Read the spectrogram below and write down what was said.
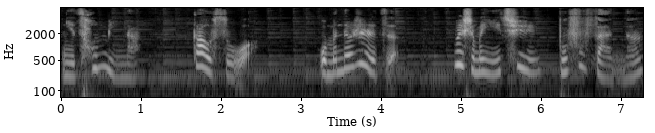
你聪明呢，告诉我，我们的日子为什么一去？不复返呢？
